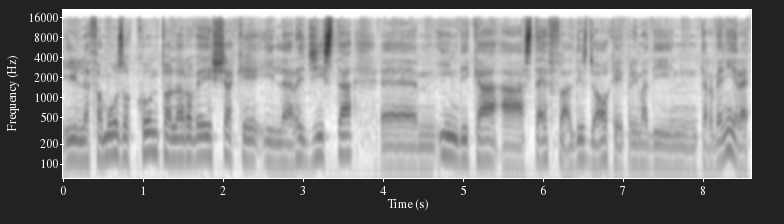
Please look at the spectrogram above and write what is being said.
il famoso conto alla rovescia che il regista eh, indica a Steph al disc jockey prima di intervenire.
